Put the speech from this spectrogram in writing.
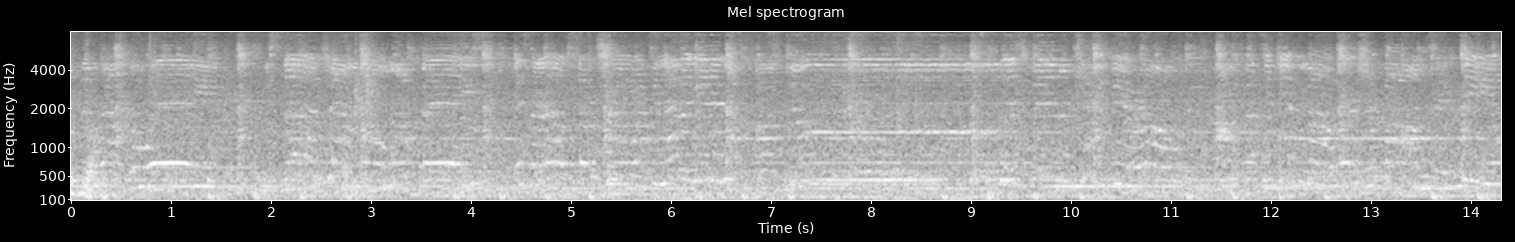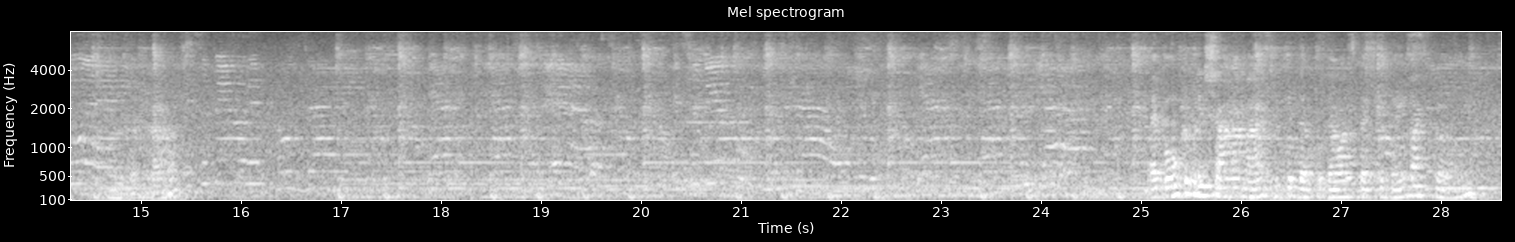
então. É bom caprichar na massa porque dá, dá um aspecto bem bacana.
